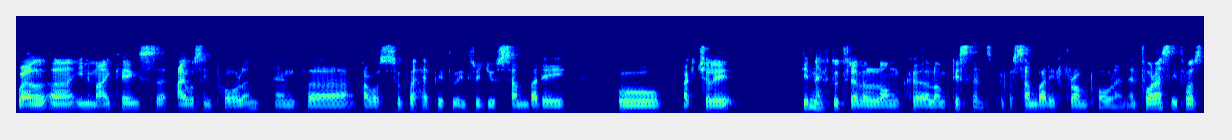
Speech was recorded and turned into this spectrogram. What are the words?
Well, uh, in my case, uh, I was in Poland and uh, I was super happy to introduce somebody who actually didn't have to travel long, uh, long distance because somebody from Poland. And for us, it was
